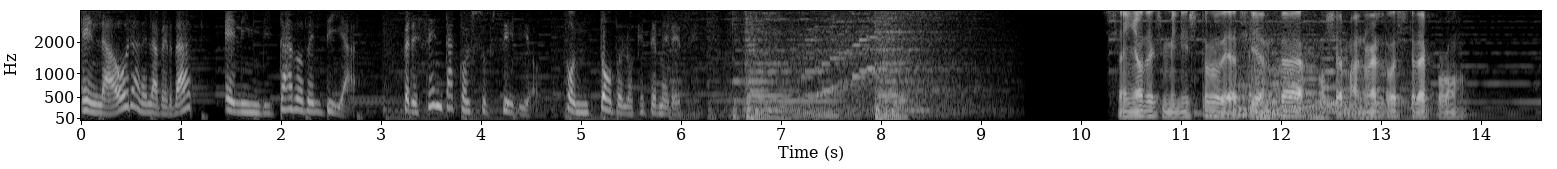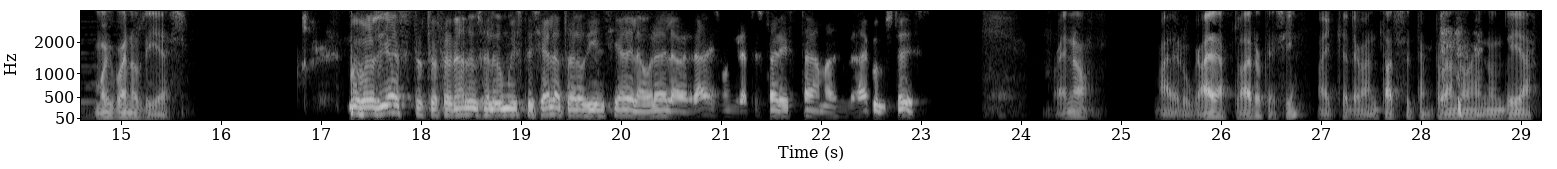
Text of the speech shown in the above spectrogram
En la hora de la verdad, el invitado del día. Presenta con subsidio, con todo lo que te mereces. Señor exministro de Hacienda, José Manuel Restrepo, muy buenos días. Muy buenos días, doctor Fernando. Un saludo muy especial a toda la audiencia de la hora de la verdad. Es muy grato estar esta madrugada con ustedes. Bueno, madrugada, claro que sí. Hay que levantarse temprano en un día,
